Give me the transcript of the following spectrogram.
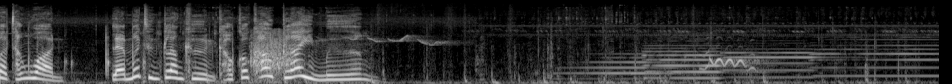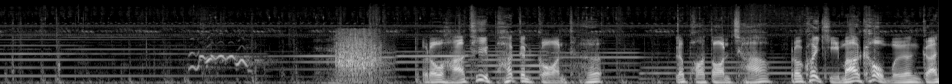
มาทั้งวัน และเมื่อถึงกลางคืนเขาก็เข้าใกล้เมือง เราหาที่พักกันก่อนเถอะ แล้วพอตอนเช้าเราค่อยขี่ม้าเข้าเมืองกัน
